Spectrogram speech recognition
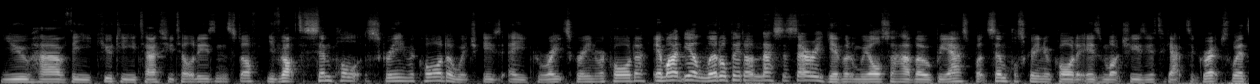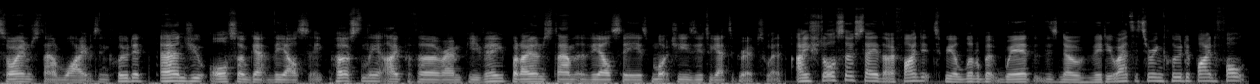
You have the Qt test utilities and stuff. You've got Simple Screen Recorder, which is a great screen recorder. It might be a little bit unnecessary given we also have OBS, but Simple Screen Recorder is much easier to get to grips with, so I understand why it was included. And you also get VLC. Personally, I prefer MPV, but I understand that VLC is much easier to get to grips with. I should also say that I find it to be a little bit weird that there's no video editor included by default,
